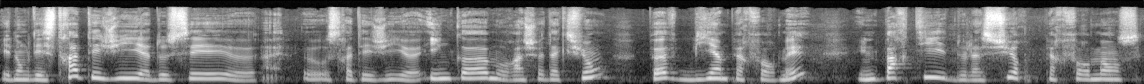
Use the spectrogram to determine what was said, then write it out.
et donc des stratégies adossées euh, aux stratégies euh, income, au rachat d'actions peuvent bien performer. Une partie de la surperformance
